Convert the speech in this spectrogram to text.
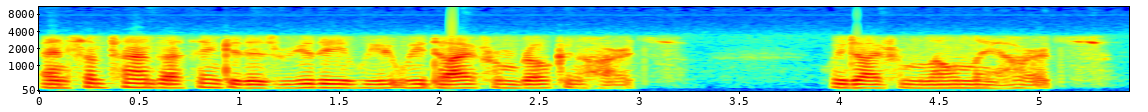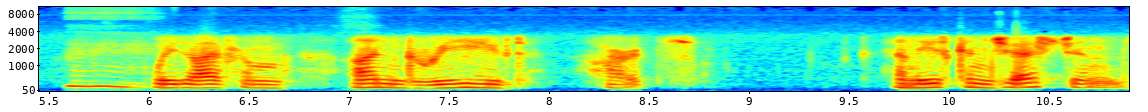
And sometimes I think it is really we, we die from broken hearts. We die from lonely hearts. Mm. We die from ungrieved hearts. And these congestions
